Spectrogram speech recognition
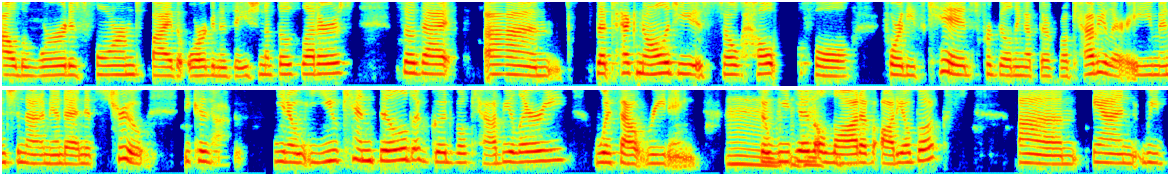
how the word is formed by the organization of those letters so that um that technology is so helpful for these kids for building up their vocabulary. You mentioned that, Amanda, and it's true because yeah. you know you can build a good vocabulary without reading. Mm, so we did mm-hmm. a lot of audiobooks um, and we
